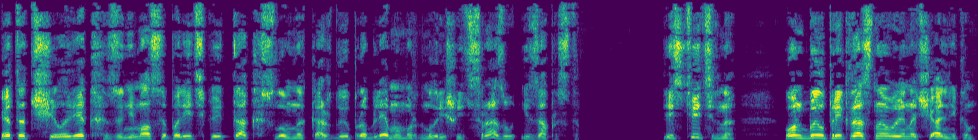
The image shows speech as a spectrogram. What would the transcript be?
Этот человек занимался политикой так, словно каждую проблему можно было решить сразу и запросто. Действительно, он был прекрасным военачальником,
